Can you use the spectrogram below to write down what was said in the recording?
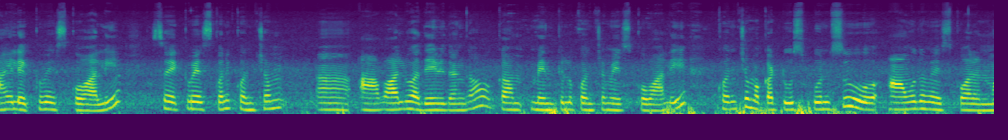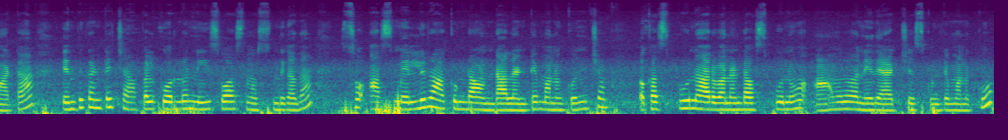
ఆయిల్ ఎక్కువ వేసుకోవాలి. సో ఎక్కువ వేసుకొని కొంచెం ఆవాలు అదేవిధంగా ఒక మెంతులు కొంచెం వేసుకోవాలి. కొంచెం ఒక టూ స్పూన్స్ ఆముదం వేసుకోవాలన్నమాట. ఎందుకంటే చేపల కూరలో నీసు వాసన వస్తుంది కదా. సో ఆ స్మెల్ రాకుండా ఉండాలంటే మనం కొంచెం ఒక spoon or one and half spoon ఆముదం అనేది యాడ్ చేసుకుంటే మనకు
